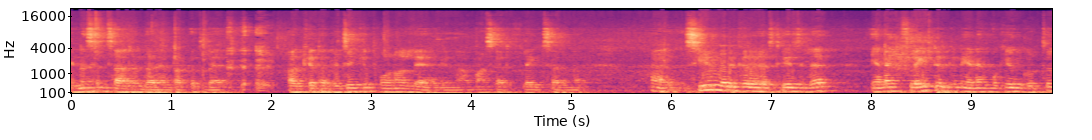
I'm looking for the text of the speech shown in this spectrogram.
இன்னசென்ட் சார் இருந்தார் என் பக்கத்தில் அவர் கேட்டார் விஜய்க்கு போனோம் இல்லையா? அப்படின்னு ஆமாம் சார் ஃப்ளைட் சார்னு சிஎம் இருக்கிற ஸ்டேஜில் எனக்கு ஃப்ளைட் இருக்குன்னு எனக்கு முக்கியம் கொடுத்து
